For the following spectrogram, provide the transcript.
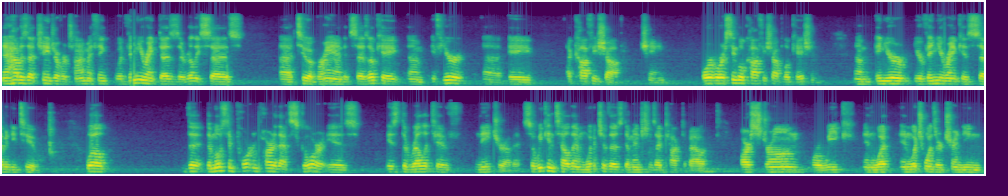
Now, how does that change over time? I think what VenueRank does is it really says uh, to a brand, it says, okay, um, if you're uh, a, a coffee shop chain, or, or a single coffee shop location, um, and your your venue rank is 72. Well, the the most important part of that score is is the relative nature of it. So we can tell them which of those dimensions I talked about are strong or weak, and what and which ones are trending,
